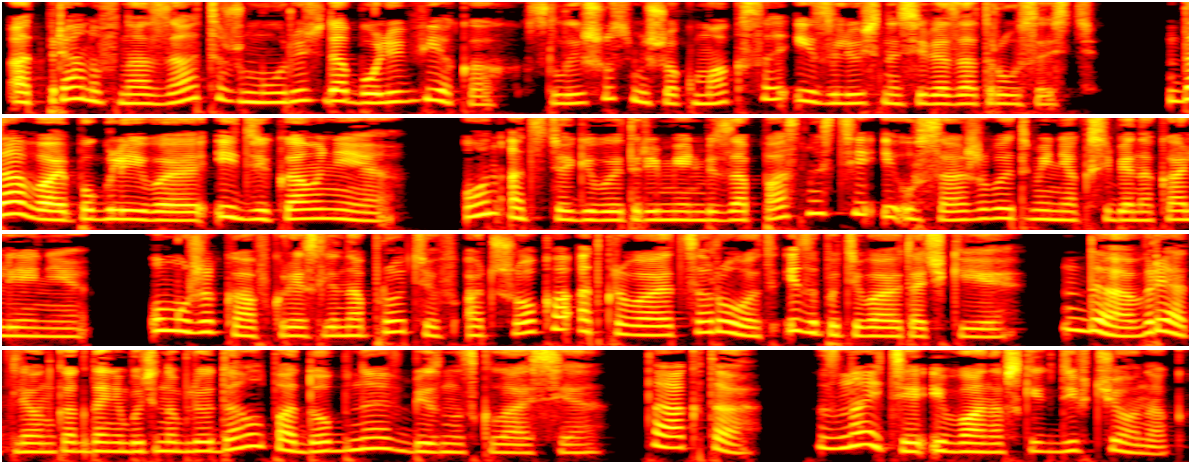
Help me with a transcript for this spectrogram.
Отпрянув назад, жмурюсь до боли в веках, слышу смешок Макса и злюсь на себя за трусость. «Давай, пугливая, иди ко мне!» Он отстегивает ремень безопасности и усаживает меня к себе на колени. У мужика в кресле напротив от шока открывается рот и запотевают очки. Да, вряд ли он когда-нибудь наблюдал подобное в бизнес-классе. Так-то. Знаете ивановских девчонок?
